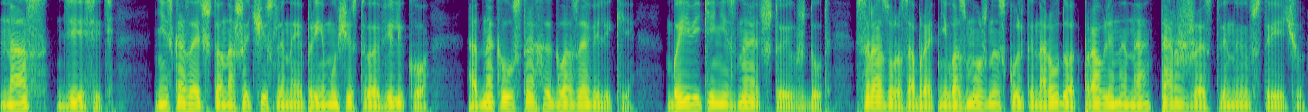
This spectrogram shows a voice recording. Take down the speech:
нас десять. Не сказать, что наше численное преимущество велико. Однако у страха глаза велики. Боевики не знают, что их ждут. Сразу разобрать невозможно, сколько народу отправлено на торжественную встречу.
